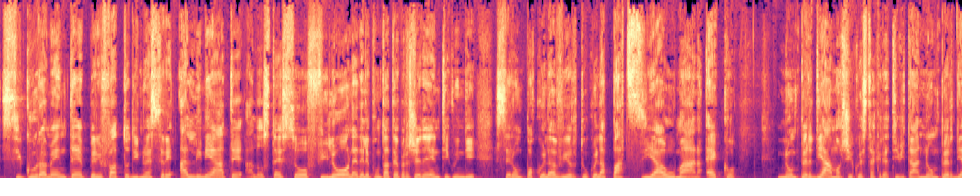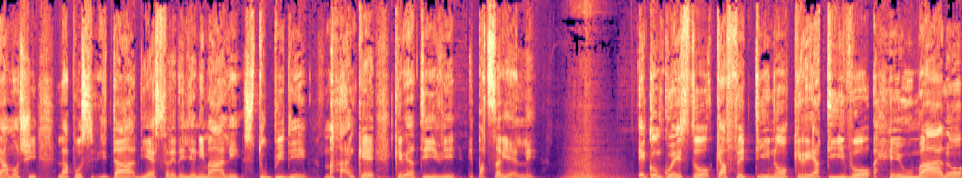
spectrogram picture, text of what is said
sicuramente per il fatto di non essere allineate allo stesso filone delle puntate precedenti, quindi essere un po' quella virtù, quella pazzia umana. Ecco, non perdiamoci questa creatività, non perdiamoci la possibilità di essere degli animali stupidi, ma anche creativi e pazzarielli. E con questo caffettino creativo e umano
